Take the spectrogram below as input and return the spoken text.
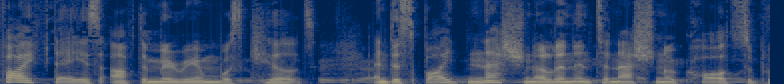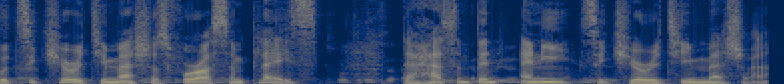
five days after Miriam was killed, and despite national and international calls to put security measures for us in place, there hasn't been any security measure.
